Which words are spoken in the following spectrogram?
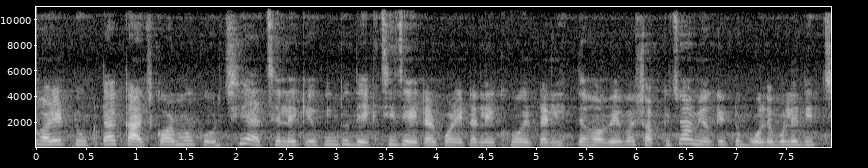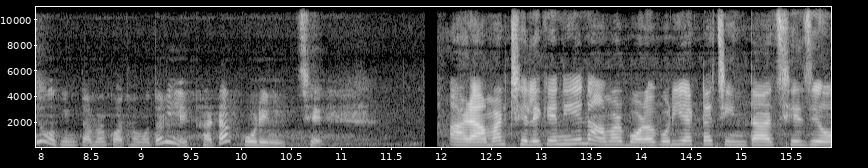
ঘরের টুকটাক কাজকর্ম করছি আর ছেলেকেও কিন্তু দেখছি যে এটার পর এটা লেখো, এটা লিখতে হবে। এবার সব কিছু আমি ওকে একটু বলে বলে দিচ্ছি। ও কিন্তু আমার কথা মতন লেখাটা করে নিচ্ছে। আর আমার ছেলেকে নিয়ে না আমার বরাবরই একটা চিন্তা আছে যে ও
